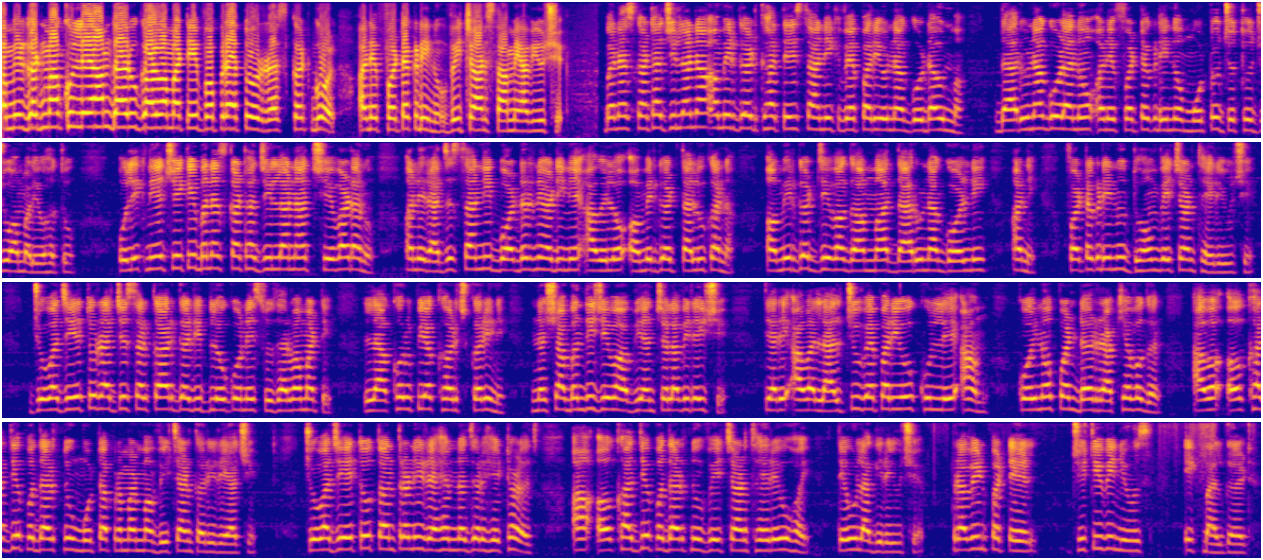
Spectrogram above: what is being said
અમીરગઢમાં ખુલ્લેઆમ દારૂ ગાળવા માટે વપરાતો રસકટ ગોળ અને ફટકડીનું વેચાણ સામે આવ્યું છે. બનાસકાંઠા જિલ્લાના અમીરગઢ ખાતે સ્થાનિક વેપારીઓના ગોડાઉનમાં દારૂના ગોળાનો અને ફટકડીનો મોટો જથ્થો જોવા મળ્યો હતો. ઉલ્લેખનીય છે કે બનાસકાંઠા જિલ્લાના છેવાડાનો અને રાજસ્થાનની બોર્ડરને અડીને આવેલો અમીરગઢ તાલુકાના અમીરગઢ જેવા ગામમાં દારૂના ગોળની અને ફટકડીનું ધોમ વેચાણ થઈ રહ્યું છે. જોવા જઈએ તો રાજ્ય સરકાર ગરીબ લોકોને સુધારવા માટે લાખો રૂપિયા ખર્ચ કરીને નશાબંધી જેવા અભિયાન ચલાવી રહી છે. ત્યારે આવા લાલચુ વેપારીઓ ખુલ્લે આમ કોઈનો પણ ડર રાખ્યા વગર આવા અખાદ્ય પદાર્થનું મોટા પ્રમાણમાં વેચાણ કરી રહ્યા છે. જોવા જઈએ તો તંત્રની રહેમ નજર હેઠળ જ આ અખાદ્ય પદાર્થનું વેચાણ થઈ રહ્યું હોય તેવું લાગી રહ્યું છે. Praveen Patel, GTV news Iqbalgadh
